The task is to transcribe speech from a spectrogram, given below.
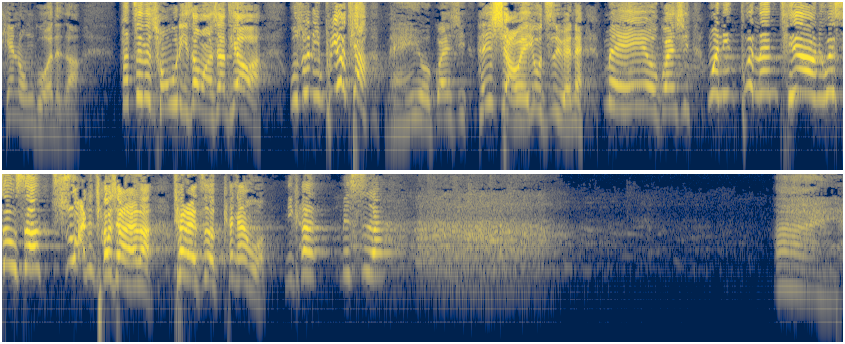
天龙国的，你知道。他真的从屋顶上往下跳啊！我说你不要跳，没有关系，很小哎，幼稚园呢，没有关系。我你不能跳，你会受伤。唰就跳下来了，跳下来之后看看我，你看没事啊。哎呀，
